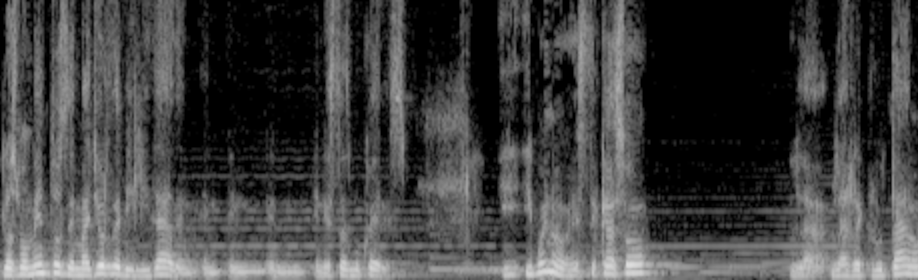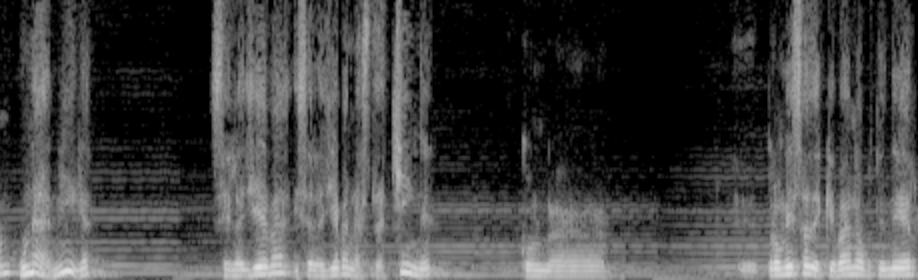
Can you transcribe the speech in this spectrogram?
los momentos de mayor debilidad en, estas mujeres. Y, bueno, este caso la, reclutaron, una amiga, se la lleva y se la llevan hasta China con la eh, promesa de que van a obtener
